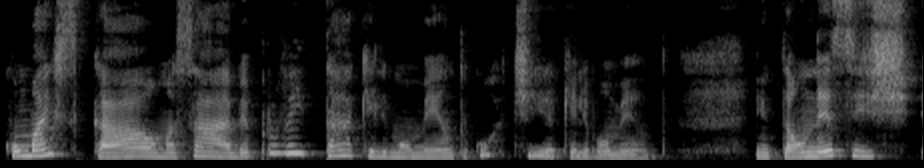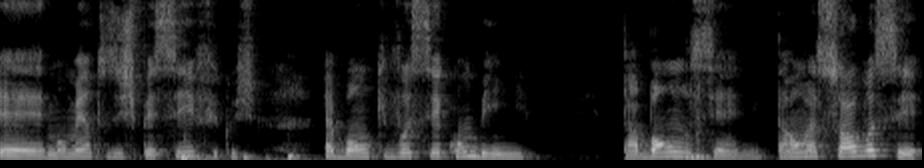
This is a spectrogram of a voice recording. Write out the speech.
com mais calma, sabe? Aproveitar aquele momento, curtir aquele momento. Então, nesses é, momentos específicos, é bom que você combine. Tá bom, Luciene? Então é só você.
